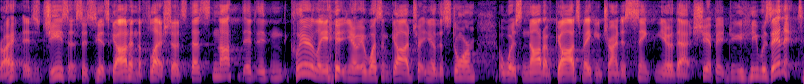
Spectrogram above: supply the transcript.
right? It's Jesus. It's, it's God in the flesh. So it's that's not it, it, clearly. You know, it wasn't God. You know, the storm was not of God's making, trying to sink. You know, that ship. It, he was in it,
